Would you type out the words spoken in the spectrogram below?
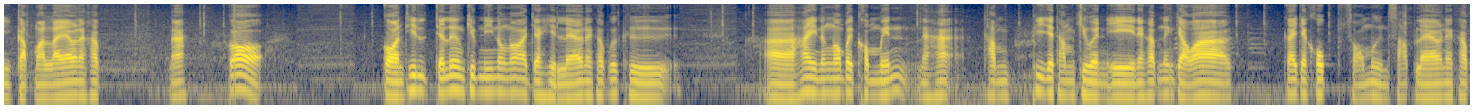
นี่กลับมาแล้วนะครับ นะ ก็ก่อนที่จะเริ่มคลิปนี้น้องๆอาจจะเห็นแล้วนะครับ ก็คืออ่าให้น้องๆไปคอมเมนต์นะฮะทำพี่จะทำ Q&A นะครับ เนื่องจากว่า ใกล้จะครบ 20,000 ซับแล้วนะครับ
